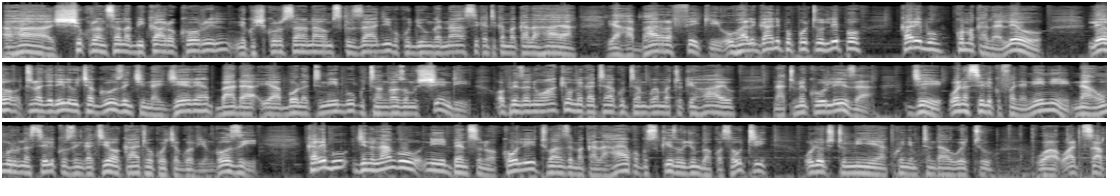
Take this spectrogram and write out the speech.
Aha, shukran sana Bikaro Koril. Ni kushukuru sana nayo msikilizaji kwa kujiunga nasi katika makala haya ya habari rafiki. Uhali gani popote ulipo, karibu kwa makala ya leo. Leo tunajadili uchaguzi nchini Nigeria baada ya Bola Tinubu kutangazwa mshindi. Wapinzani wake wamekataa kutambua matokeo hayo, na tumekuuliza, je, wanastahili kufanya nini na umri unastahili kuzingatia wakati wa kuwachagua viongozi? Karibu, jina langu ni Benson Wakoli. Tuanze makala haya kwa kusikiza ujumbe wako sauti uliotutumia kwenye mtandao wetu wa WhatsApp.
